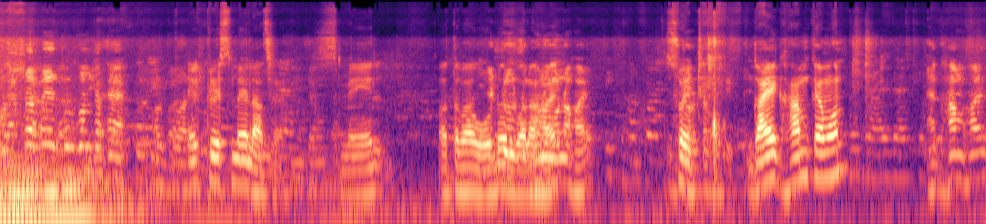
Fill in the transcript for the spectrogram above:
প্রস্রাবে দুর্গন্ধ হ্যাঁ। একটু স্মেল আছে। স্মেল অথবা ওডর বলা হয়। সোয়েট গায়ে ঘাম কেমন? হ্যাঁ ঘাম হয়।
